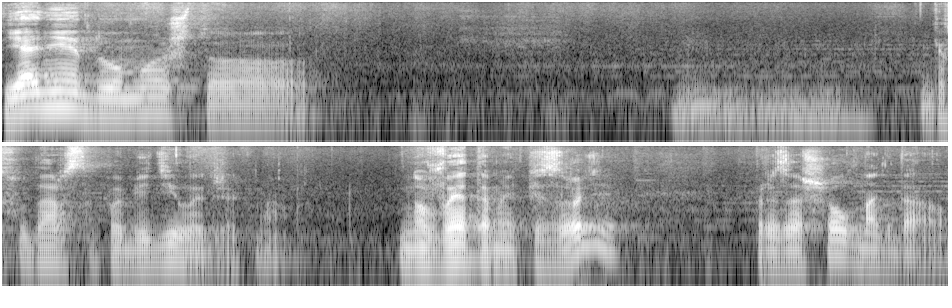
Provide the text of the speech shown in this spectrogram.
Я не думаю, что государство победило Джек Ма. Но в этом эпизоде произошел нокдаун.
